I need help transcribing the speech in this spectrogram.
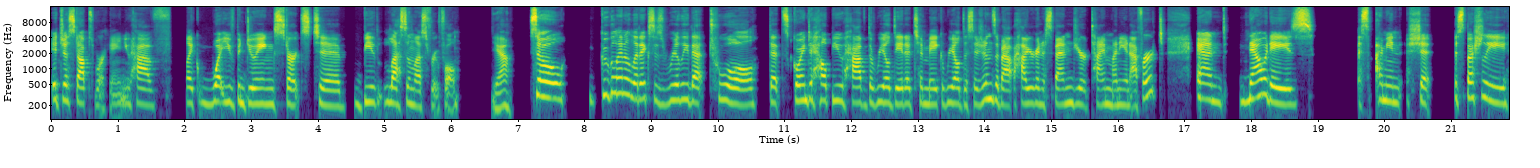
it just stops working and you have like what you've been doing starts to be less and less fruitful. yeah. So, Google Analytics is really that tool that's going to help you have the real data to make real decisions about how you're going to spend your time, money, and effort. And nowadays, I mean, shit, especially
